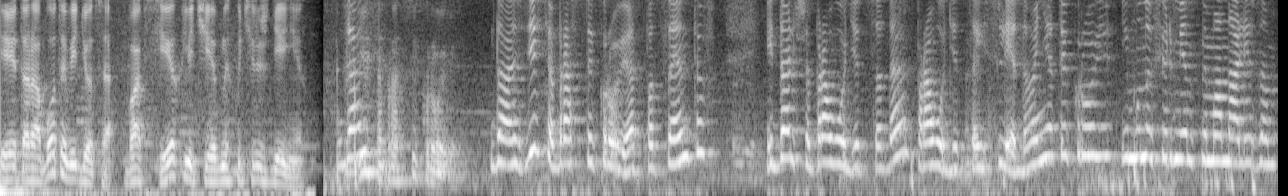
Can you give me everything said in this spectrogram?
И эта работа ведется во всех лечебных учреждениях. Да. Здесь образцы крови. Да, здесь образцы крови от пациентов. И дальше проводится, да, проводится исследование этой крови иммуноферментным анализом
